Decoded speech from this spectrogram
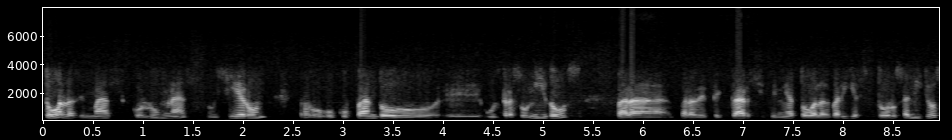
todas las demás columnas, lo hicieron ocupando eh, ultrasonidos para, para detectar si tenía todas las varillas y todos los anillos,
